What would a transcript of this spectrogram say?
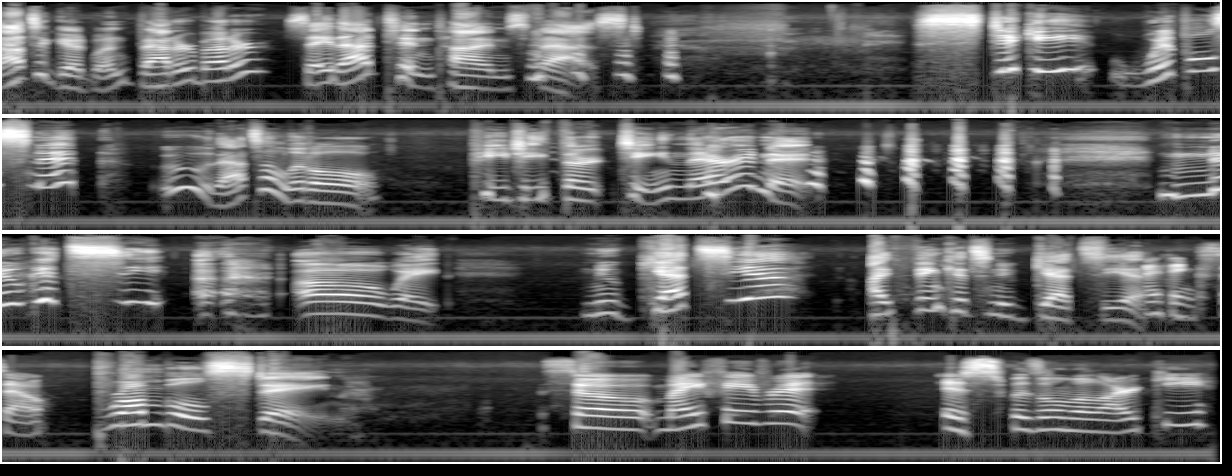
That's a good one. Batter Butter. Say that ten times fast. Sticky Wipplesnit. Ooh, that's a little PG 13 there, isn't it? Nougetsia. Uh, oh, wait. Nougetsia? I think it's Nougetsia. I think so. Brumblestain. So my favorite is Swizzle Malarkey,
